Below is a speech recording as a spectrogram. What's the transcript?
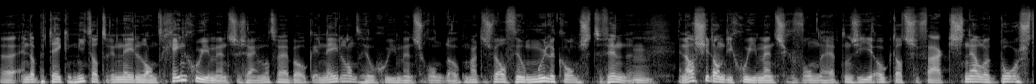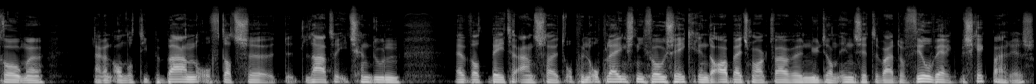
Eh, en dat betekent niet dat er in Nederland geen goede mensen zijn. Want we hebben ook in Nederland heel goede mensen rondlopen. Maar het is wel veel moeilijker om ze te vinden. Mm. En als je dan die goede mensen gevonden hebt, dan zie je ook dat ze vaak sneller doorstromen naar een ander type baan. Of dat ze later iets gaan doen wat beter aansluit op hun opleidingsniveau. Zeker in de arbeidsmarkt waar we nu dan in zitten, waar er veel werk beschikbaar is.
